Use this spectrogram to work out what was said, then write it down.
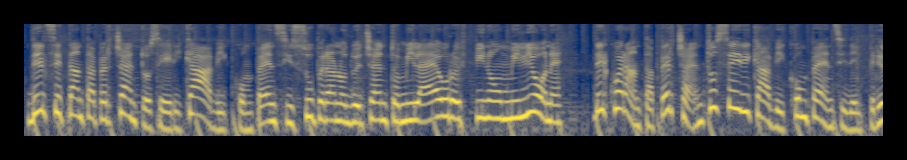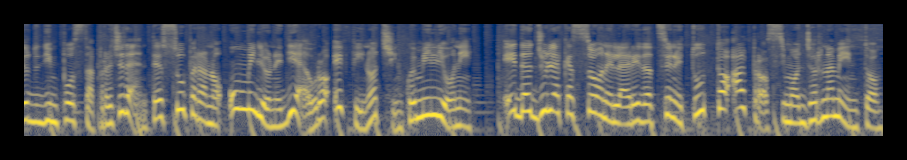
del 70% se i ricavi compensi superano 200.000 euro e fino a un milione, del 40% se i ricavi compensi del periodo di imposta precedente superano un milione di euro e fino a 5 milioni. E da Giulia Cassone la redazione è tutto, al prossimo aggiornamento.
